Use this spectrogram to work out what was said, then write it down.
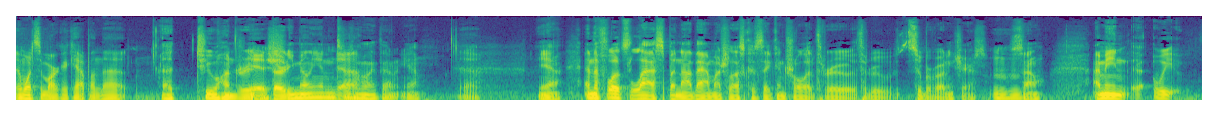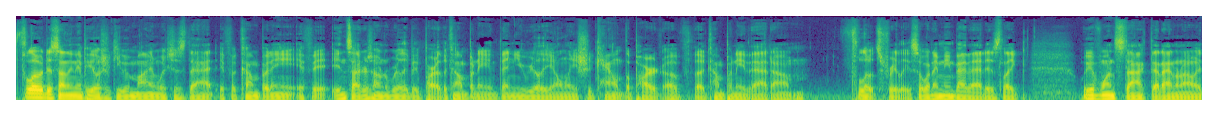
And what's the market cap on that? Uh, two hundred thirty million, Yeah. something like that. Yeah, Yeah. yeah, and the float's less, but not that much less because they control it through through super voting shares. Mm-hmm. So, I mean, we float is something that people should keep in mind, which is that if a company, if it, insiders own a really big part of the company, then you really only should count the part of the company that um, floats freely. So, what I mean by that is like. We have one stock that I don't know.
